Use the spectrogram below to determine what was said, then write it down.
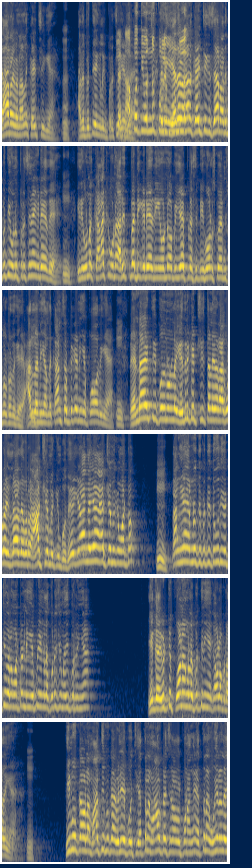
யாரை வேணாலும் கழிச்சிங்க. அதை பத்தி எங்களுக்கு பிரச்சனை நாற்பத்தி ஒன்று புள்ளி நீங்க எதை மூணு வேணாலும் கழிச்சிங்க சார் அதை பத்தி ஒன்றும் பிரச்சனையே கிடையாது. இது ஒன்றும் கணக்கு ஒன்றும் அரித்மெட்டிக் கிடையாது. நீங்க ஒன்றும் அப்படி ஏ பிளஸ் பி ஹோல் ஸ்கொயர்னு சொல்றதுக்கு. அதுல அந்த கான்செப்ட்டுக்கே நீங்க போகாதீங்க. ரெண்டாயிரத்தி பதினொன்றுல எதிர்க்கட்சி தலைவராக கூட இல்லாதவர் ஆட்சி அமைக்கும் போது நாங்க ஏன் ஆட்சி அமைக்க மாட்டோம்? ம். நாங்க ஏன் இருநூத்தி பத்து தொகுதி வெற்றி பெற மாட்டோம்? நீங்க எப்படி எங்களை குறைச்சி மதிப்பிடுறீங்க? எங்களை விட்டு போனவங்களை பத்தி நீங்க கவலைப்படாதீங்க. திமுகவில் மதிமுக வெளியே போச்சு. எத்தனை மாவட்ட செயலாளர்கள் போனாங்க? எத்தனை உயர்நிலை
